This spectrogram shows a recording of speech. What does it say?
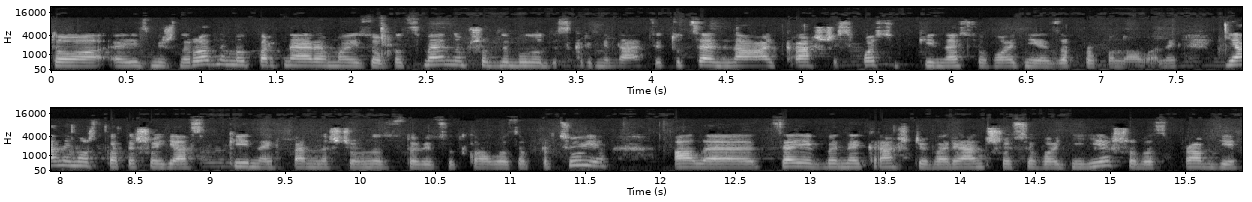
то і міжнародними партнерами, і з омбудсменом, щоб не було дискримінації, то це найкращий спосіб, який на сьогодні запропонований. Я не можу сказати, що я спокійна і впевнена, що воно 100% запрацює, але це якби найкращий варіант, що сьогодні є. Що справді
